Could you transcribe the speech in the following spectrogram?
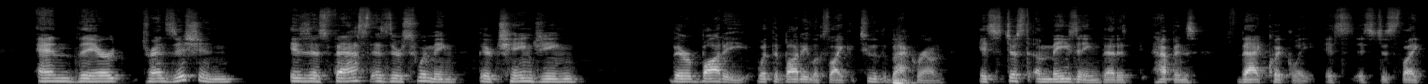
and their transition is as fast as they're swimming. They're changing their body, what the body looks like, to the background. It's just amazing that it happens that quickly. It's it's just like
